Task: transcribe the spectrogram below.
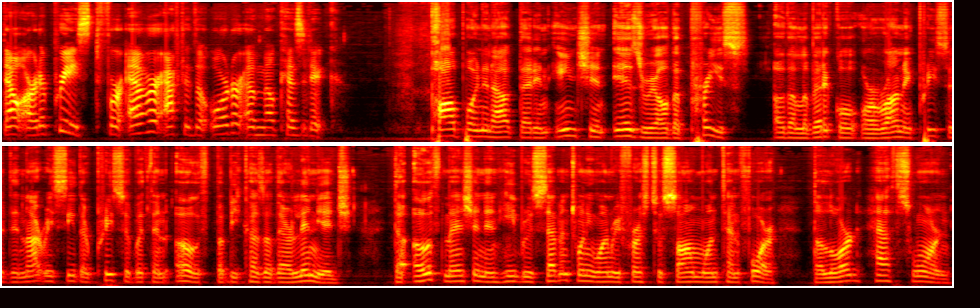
thou art a priest forever after the order of Melchizedek. Paul pointed out that in ancient Israel, the priests of the Levitical or Aaronic priesthood did not receive their priesthood with an oath, but because of their lineage. The oath mentioned in Hebrews 7:21 refers to Psalm 110:4. The Lord hath sworn,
